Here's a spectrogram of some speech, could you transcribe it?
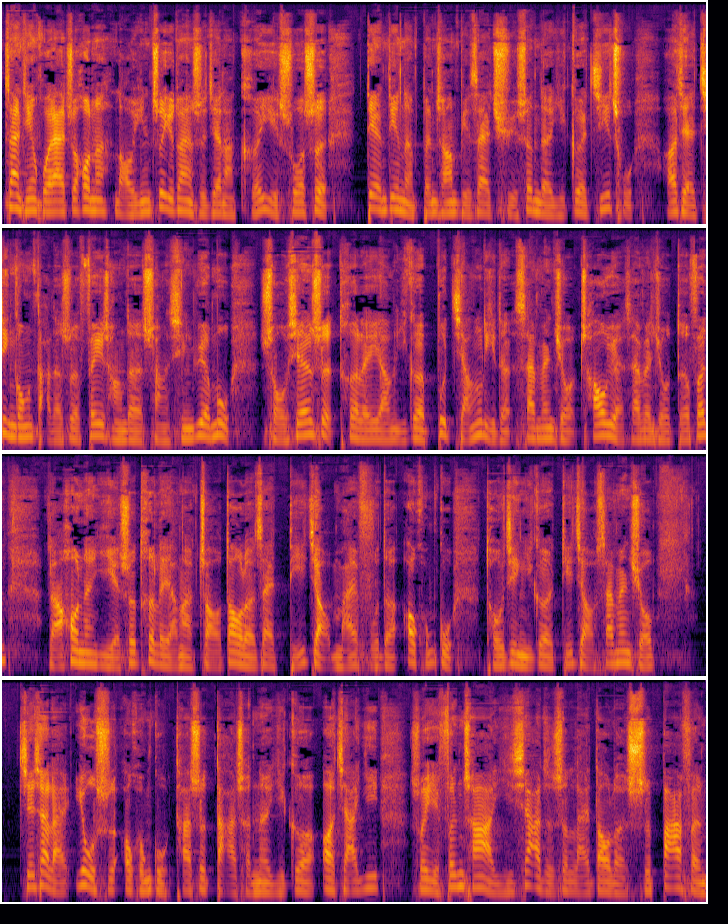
暂停回来之后呢，老鹰这一段时间呢，可以说是奠定了本场比赛取胜的一个基础，而且进攻打的是非常的赏心悦目。首先是特雷杨一个不讲理的三分球，超远三分球得分，然后呢，也是特雷杨啊找到了在底角埋伏的奥孔古，投进一个底角三分球。接下来又是奥孔古，他是打成了一个二加一，所以分差啊一下子是来到了十八分，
